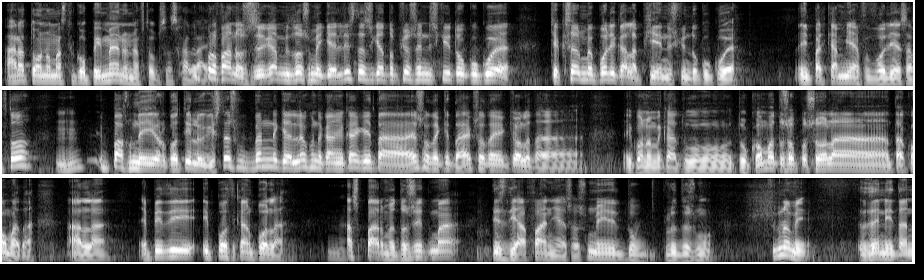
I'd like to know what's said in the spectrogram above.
Άρα το ονομαστικοποιημένο είναι αυτό που σας χαλάει. Προφανώς. Σιγά μην δώσουμε και λίστες για το ποιος ενισχύει το κουκουέ. Και ξέρουμε πολύ καλά ποιοι ενισχύουν το κουκουέ. Δεν υπάρχει καμία αμφιβολία σε αυτό. Mm-hmm. Υπάρχουν οι ορκωτοί λογιστές που μπαίνουν και ελέγχουν κανονικά και τα έσοδα και τα έξοδα και όλα τα οικονομικά του, του κόμματος, όπως όλα τα κόμματα. Αλλά επειδή υπόθηκαν πολλά, ναι. ας πάρουμε το ζήτημα της διαφάνειας, ας πούμε, ή του πλουτισμού. Συγγνώμη, δεν ήταν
